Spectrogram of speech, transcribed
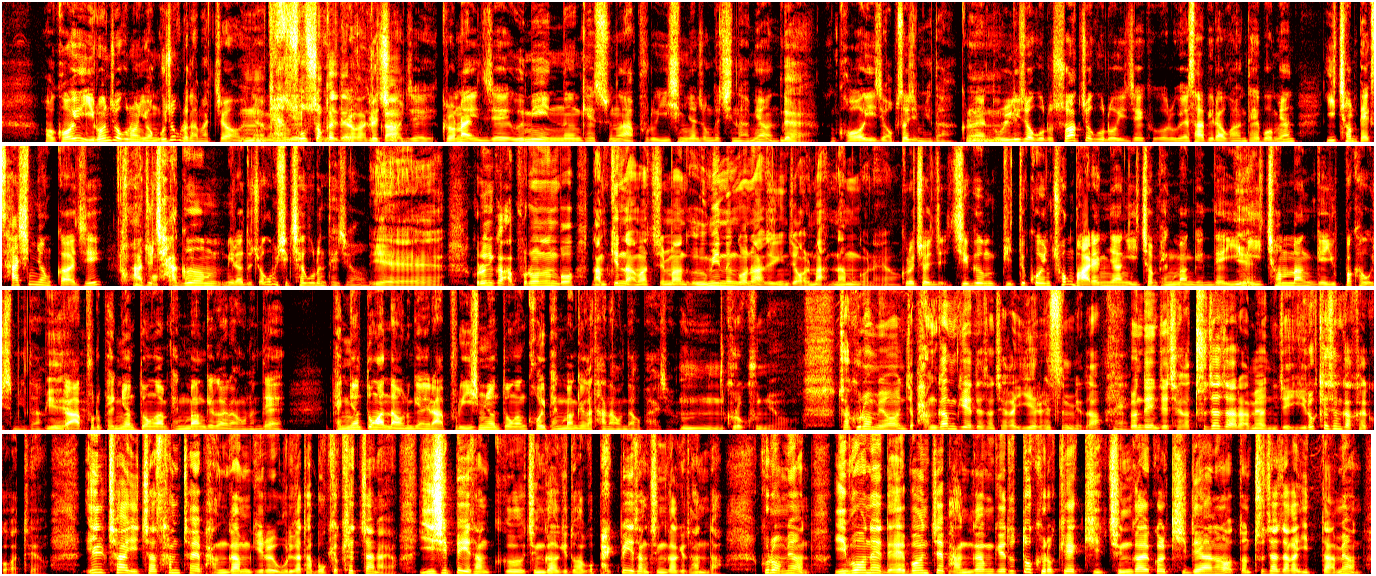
어, 거의 이론적으로는 영구적으로 남았죠. 음, 계속 소수점까지 내려가니까. 그렇죠. 이제 그러나 이제 의미 있는 개수는 앞으로 20년 정도 지나면 네. 거의 이제 없어집니다. 그러나 음. 논리적으로 수학적으로 이제 그걸 외삽이라고 하는데 해보면 2140년까지 아주 자금이라도 조금씩 채굴은 되죠. 예. 그러니까 앞으로는 뭐 남긴 남았지만 의미 있는 거는 아직 이제 얼마 안 남은 거네요. 그렇죠. 이제 지금 비트코인 총 발행량이 2,100만 개인데 이미 예. 2천만 개 육박하고 있습니다. 예. 그러니까 앞으로 100년 동안 100만 개가 나오는데 100년 동안 나오는 게 아니라 앞으로 20년 동안 거의 100만 개가 다 나온다고 봐야죠. 음, 그렇군요. 자, 그러면 이제 반감기에 대해서는 제가 이해를 했습니다. 네. 그런데 이제 제가 투자자라면 이제 이렇게 생각할 것 같아요. 1차, 2차, 3차의 반감기를 우리가 다 목격했잖아요. 20배 이상 그 증가하기도 하고 100배 이상 증가하기도 한다. 그러면 이번에 네 번째 반감기에도 또 그렇게 기- 증가할 걸 기대하는 어떤 투자자가 있다면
